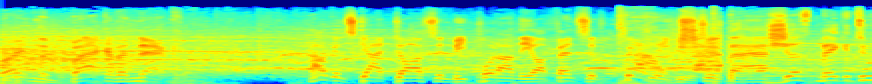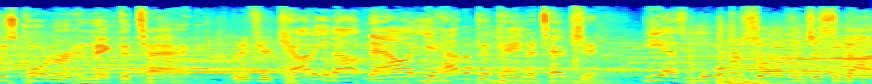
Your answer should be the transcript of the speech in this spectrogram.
Right in the back of the neck. How can Scott Dawson be put on the offensive quickly here? Just make it to his corner and make the tag. But if you're counting him out now, you haven't been paying attention. He has more resolve than just about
